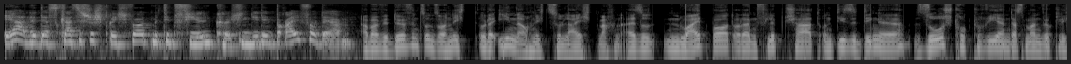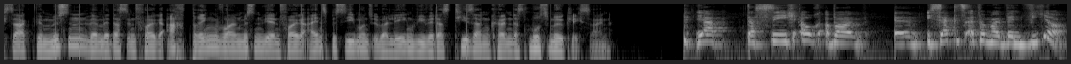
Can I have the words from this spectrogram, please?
ja, ne, das klassische Sprichwort mit den vielen Köchen, die den Brei verderben. Aber wir dürfen es uns auch nicht oder ihnen auch nicht zu leicht machen. Also ein Whiteboard oder ein Flipchart und diese Dinge so strukturieren, dass man wirklich sagt, wir müssen, wenn wir das in Folge 8 bringen wollen, müssen wir in Folge 1 bis 7 uns überlegen, wie wir das teasern können. Das muss möglich sein. Ja, das sehe ich auch. Aber äh, ich sage jetzt einfach mal, wenn wir,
